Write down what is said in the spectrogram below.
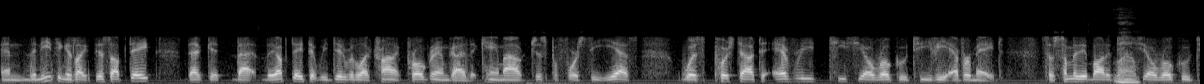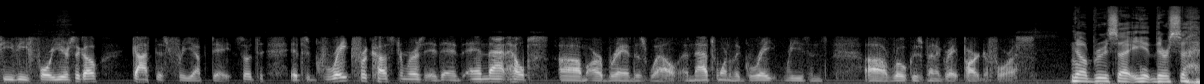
and the neat thing is like this update that get that the update that we did with electronic program guide that came out just before CES was pushed out to every TCL Roku TV ever made. So somebody bought a Wow. TCL Roku TV four years ago got this free update. So it's it's great for customers, it, and, and that helps um, our brand as well. And that's one of the great reasons uh, Roku's been a great partner for us. No, Bruce. Uh, there's uh,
